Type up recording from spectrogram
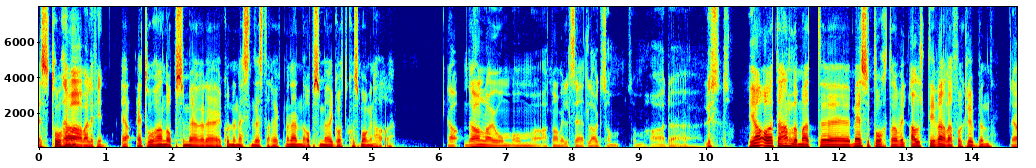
Jeg tror, Den han, var veldig fin. ja, jeg tror han oppsummerer det Jeg kunne nesten lest den høyt, men den oppsummerer godt hvordan mange har det. Ja, det handler jo om, om at man vil se et lag som, som har eh, lyst. Ja, og at det handler om at uh, vi supportere vil alltid være der for klubben. Ja.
